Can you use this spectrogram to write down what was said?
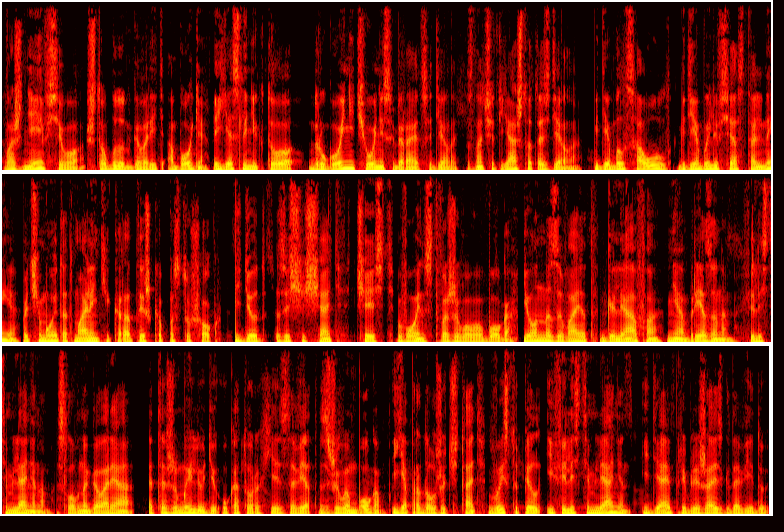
важнее всего, что будут говорить о Боге. И если никто другой ничего не собирается делать, значит, я что-то сделаю. Где был Саул? Где были все остальные? Почему этот маленький коротышка-пастушок идет защищать честь воинства живого Бога? И он называет Голиафа необрезанным филистимлянином, словно говоря, это же мы люди, у которых есть завет с живым Богом. И я продолжу читать. «Выступил и филистимлянин, идя и приближаясь к Давиду,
